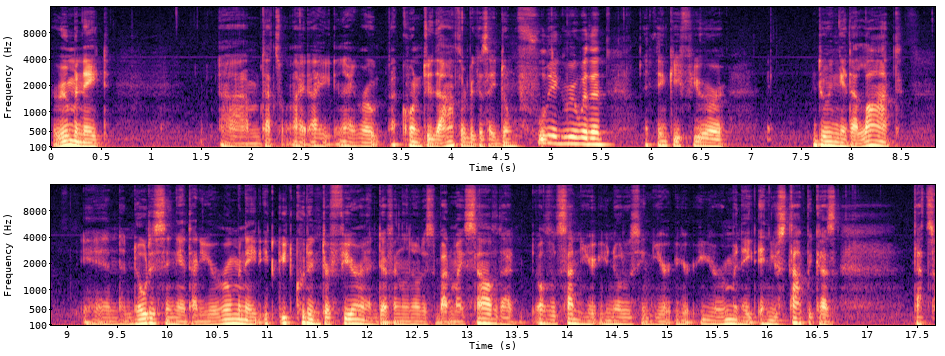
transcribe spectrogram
ruminate. Um, that's what I, I, I wrote according to the author because I don't fully agree with it. I think if you're doing it a lot and noticing it and you ruminate, it, it could interfere. And I definitely noticed about myself that all of a sudden you're, you're noticing you you ruminate and you stop because that's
